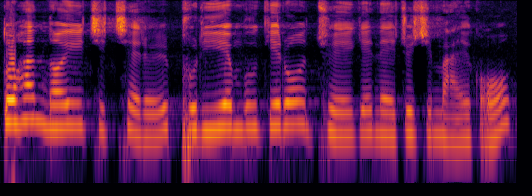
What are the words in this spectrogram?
또한 너희 지체를 불의의 무기로 죄에게 내주지 말고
